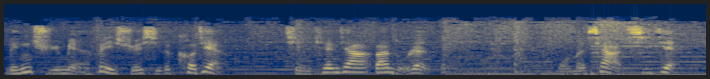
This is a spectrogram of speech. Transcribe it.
领取免费学习的课件，请添加班主任。我们下期见。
